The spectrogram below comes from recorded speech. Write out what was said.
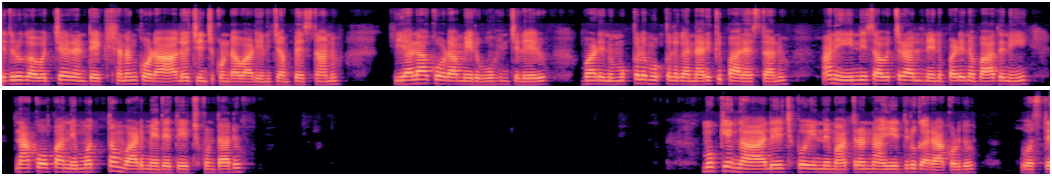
ఎదురుగా వచ్చాడంటే క్షణం కూడా ఆలోచించకుండా వాడిని చంపేస్తాను. ఎలా కూడా మీరు ఊహించలేరు. వాడిని ముక్కలు ముక్కలుగా నరికి పారేస్తాను అని ఇన్ని సంవత్సరాలు నేను పడిన బాధని నా కోపాన్ని మొత్తం వాడి మీదే తీర్చుకుంటాడు ముఖ్యంగా లేచిపోయింది మాత్రం నా ఎదురుగా రాకూడదు. వస్తే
